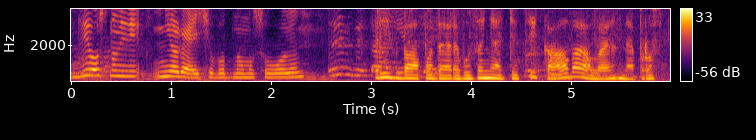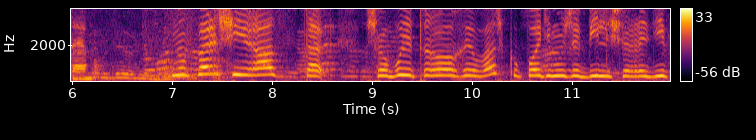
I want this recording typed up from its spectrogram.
Дві основні речі в одному слові. Різьба по дереву заняття цікаве, але непросте. Ну, перший раз так, що буде трохи важко, потім вже більше разів,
